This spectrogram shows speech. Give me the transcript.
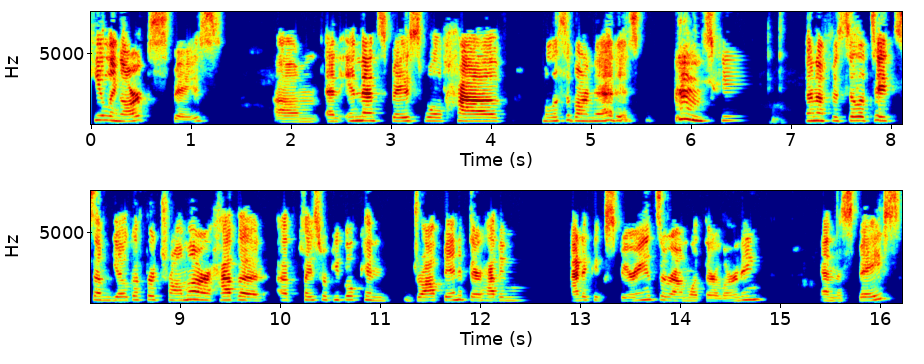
healing arts space. Um, and in that space, we'll have Melissa Barnett is going to facilitate some yoga for trauma or have a, a place where people can drop in if they're having traumatic experience around what they're learning and the space.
